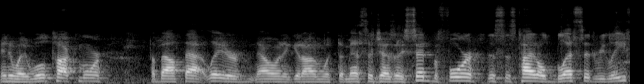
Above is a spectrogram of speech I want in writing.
Anyway, we'll talk more about that later. Now I want to get on with the message. As I said before, this is titled Blessed Relief.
